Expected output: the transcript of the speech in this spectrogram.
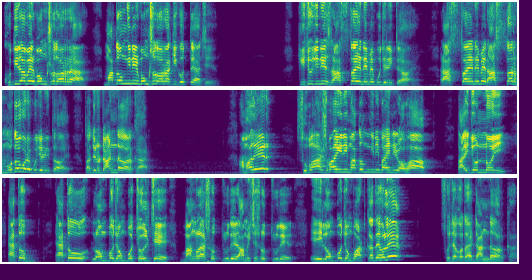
ক্ষুদিরামের বংশধররা, মাতঙ্গিনীর বংশধররা কি করতে আছে? কিছু জিনিস রাস্তায় নেমে বুঝে নিতে হয়। রাস্তায় নেমে রাস্তার মতো করে বুঝে নিতে হয়। তার জন্য ডান্ডা দরকার। আমাদের সুভাষ বাহিনী, মাতঙ্গিনী বাহিনীর অভাব। তাই জন্যই এত এত লম্পঝম্প চলছে বাংলা শত্রুদের, আমিষে শত্রুদের। এই লম্পঝম্প আটকাতে হলে সোজা কথায় ডান্ডা দরকার।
